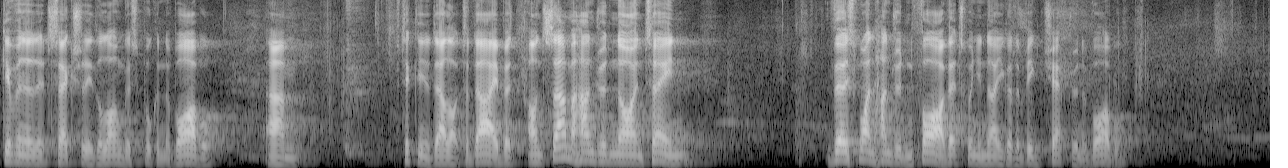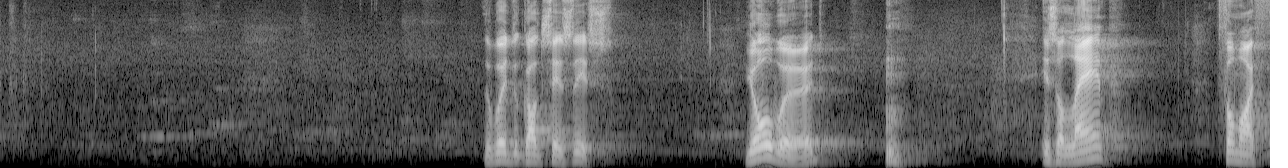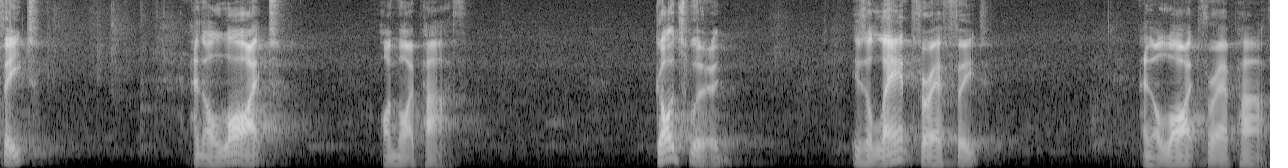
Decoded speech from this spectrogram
given that it's actually the longest book in the Bible, um, particularly in a day like today. But on Psalm 119, verse 105, that's when you know you've got a big chapter in the Bible. The word that God says this Your word is a lamp for my feet and a light on my path. God's word is a lamp for our feet and a light for our path.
